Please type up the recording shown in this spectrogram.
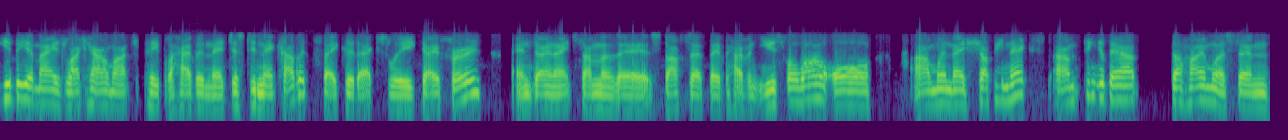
you'd be amazed like how much people have in there just in their cupboards. They could actually go through and donate some of their stuff that they haven't used for a while, or um, when they're shopping next, um, think about the homeless and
